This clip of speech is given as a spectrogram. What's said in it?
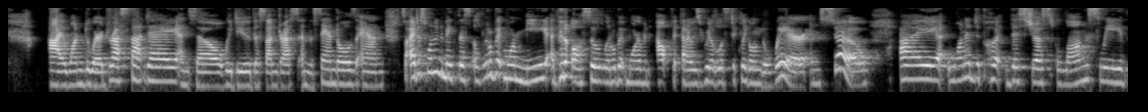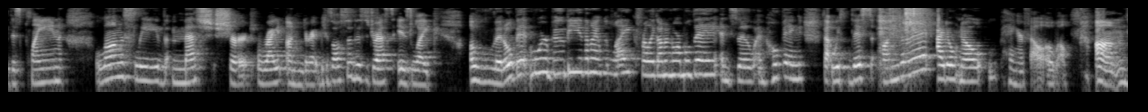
I wanted to wear a dress that day and so we do the sundress and the sandals and so I just wanted to make this a little bit more me and then also a little bit more of an outfit that I was realistically going to wear and so I wanted to put this just long sleeve, this plain long sleeve mesh shirt right under it because also this dress is like a little bit more booby than I would like for like on a normal day. And so I'm hoping that with this under it, I don't know, Oop, hanger fell, oh well. Um,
